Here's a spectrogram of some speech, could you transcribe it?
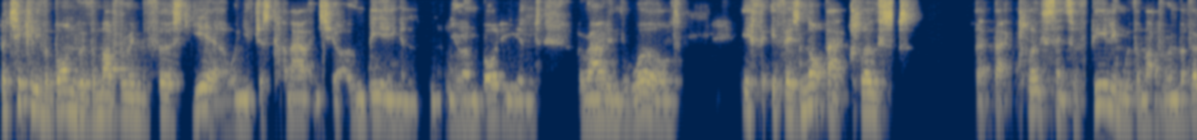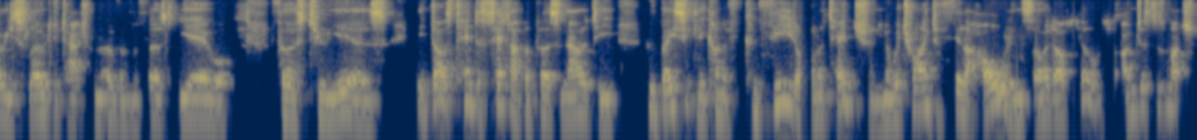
particularly the bond with the mother in the first year when you've just come out into your own being and your own body and around in the world if if there's not that close that, that close sense of feeling with the mother and the very slow detachment over the first year or first two years, it does tend to set up a personality who basically kind of can feed on attention. You know, we're trying to fill a hole inside ourselves. I'm just as much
